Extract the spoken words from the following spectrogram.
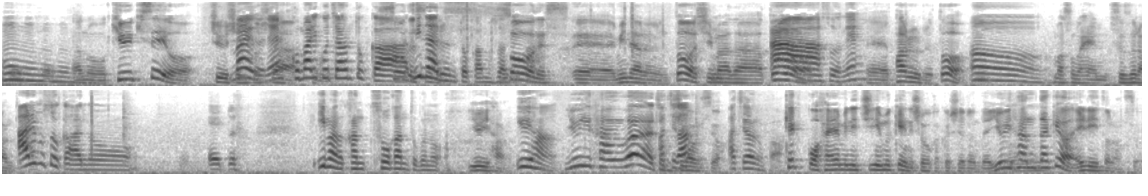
うんうんうんうん。あの9期生を中心前のとした。ねこまりこちゃんとかですみなるんとかもそうです、えー、ミナルンと島田と、ああそうね。えーパルルと、うん。まあその辺スズランとあれもそうかあのえっ、と今の監総監督の。ユイハン。ユイハン。ユイハンはちょっと違あうんですよ。あ違うのか。結構早めにチーム K に昇格してるんでユイハンだけはエリートなんですよ。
